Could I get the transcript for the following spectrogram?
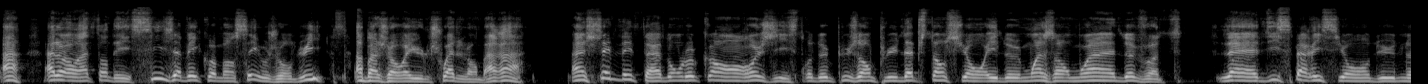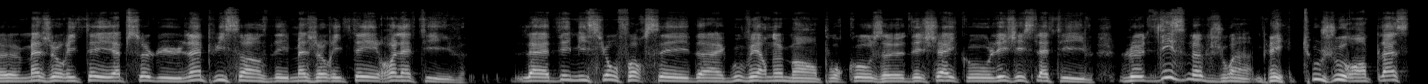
Ah, alors attendez, si j'avais commencé aujourd'hui, ah ben j'aurais eu le choix de l'embarras. Un chef d'État dont le camp enregistre de plus en plus d'abstention et de moins en moins de votes. La disparition d'une majorité absolue, l'impuissance des majorités relatives, la démission forcée d'un gouvernement pour cause d'échec aux législatives le 19 juin, mais toujours en place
